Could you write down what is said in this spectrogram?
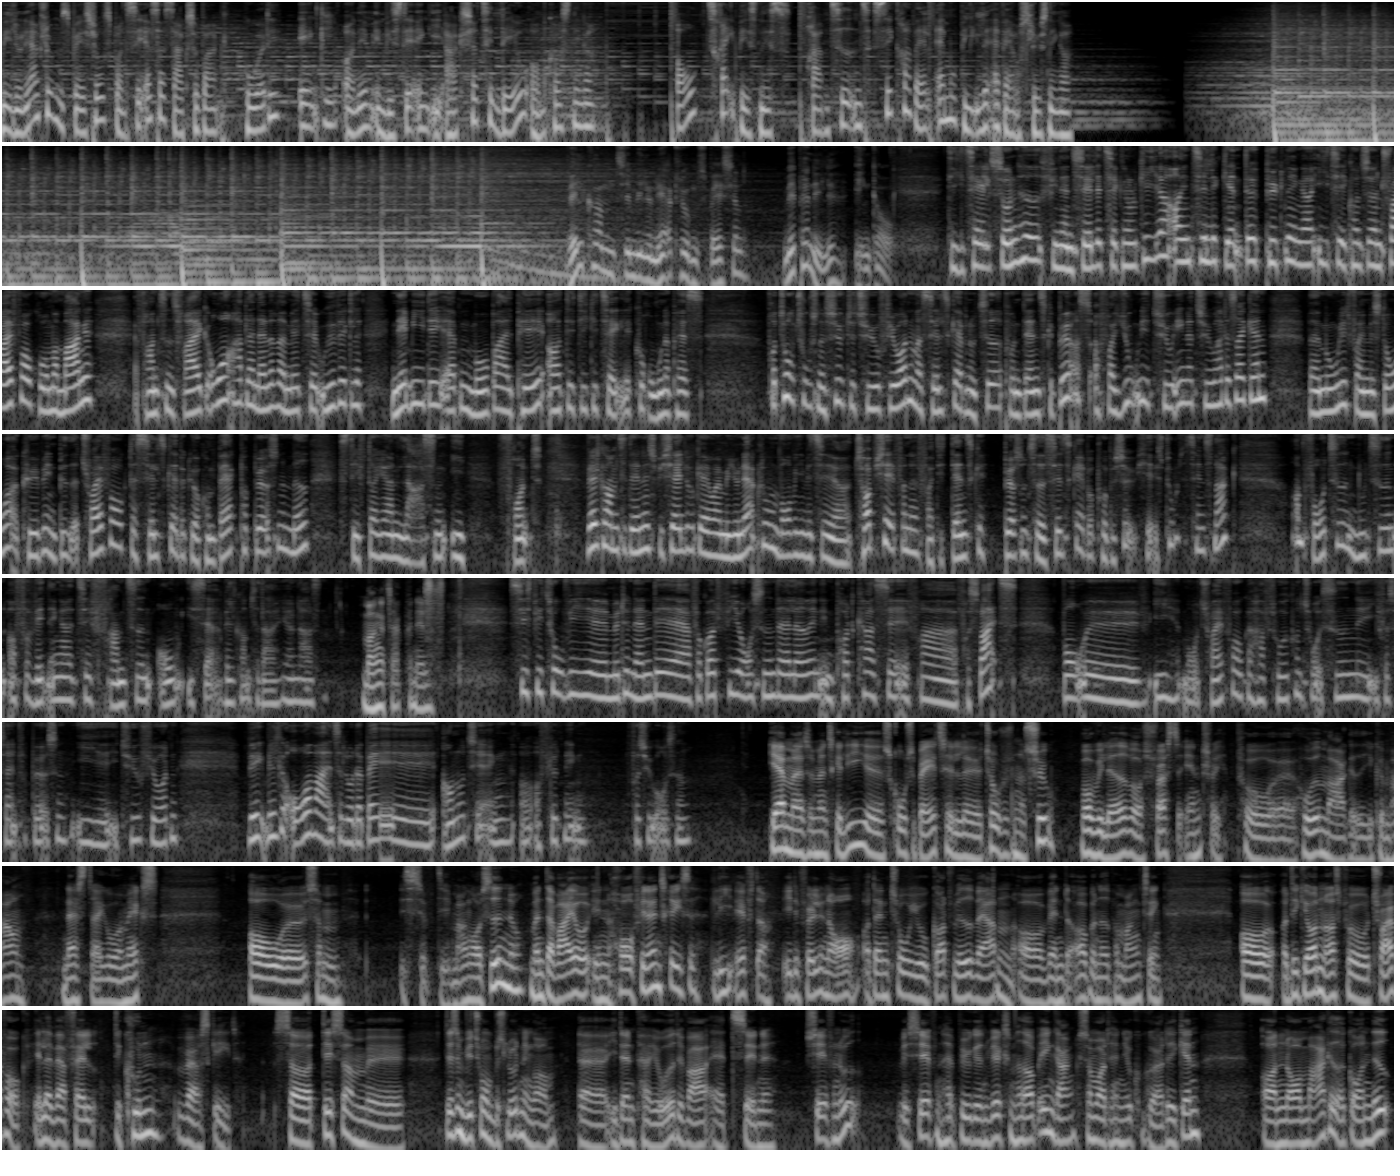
Millionærklubben Special sponserer sig Saxo Bank. Hurtig, enkel og nem investering i aktier til lave omkostninger. Og 3 Business. Fremtidens sikre valg af mobile erhvervsløsninger. Velkommen til Millionærklubben Special med Pernille Indgaard. Digital sundhed, finansielle teknologier og intelligente bygninger. IT-koncernen Trifork rummer mange af fremtidens frække ord, har blandt andet været med til at udvikle NemID-appen MobilePay og det digitale coronapas. Fra 2007 til 2014 var selskabet noteret på den danske børs, og fra juni 2021 har det så igen været muligt for investorer at købe en bid af Trifork, da selskabet gjorde comeback på børsen med stifter Jørgen Larsen i front. Velkommen til denne specialudgave af Millionærklubben, hvor vi inviterer topcheferne fra de danske børsnoterede selskaber på besøg her i studiet til en snak om fortiden, nutiden og forventningerne til fremtiden, og især velkommen til dig, Jørgen Larsen. Mange tak, Pernille. Sidst vi to vi øh, mødte hinanden, det er for godt fire år siden, da jeg lavede en, en podcast-serie fra, fra Schweiz, hvor, øh, I, hvor Trifork har haft hovedkontor siden øh, I forsvandt fra børsen i, øh, i 2014. Hvilke overvejelser lå der bag øh, afnoteringen og, og flytningen for syv år siden? Jamen altså, man skal lige uh, skrue tilbage til øh, 2007, hvor vi lavede vores første entry på øh, hovedmarkedet i København, Nasdaq OMX. Og øh, som det er mange år siden nu, men der var jo en hård finanskrise lige efter i det følgende år, og den tog jo godt ved verden og vendte op og ned på mange ting. Og, og det gjorde den også på Trifork, eller i hvert fald, det kunne være sket. Så det, som, øh, det, som vi tog en beslutning om øh, i den periode, det var at sende chefen ud. Hvis chefen havde bygget en virksomhed op en gang, så måtte han jo kunne gøre det igen. Og når markedet går ned,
